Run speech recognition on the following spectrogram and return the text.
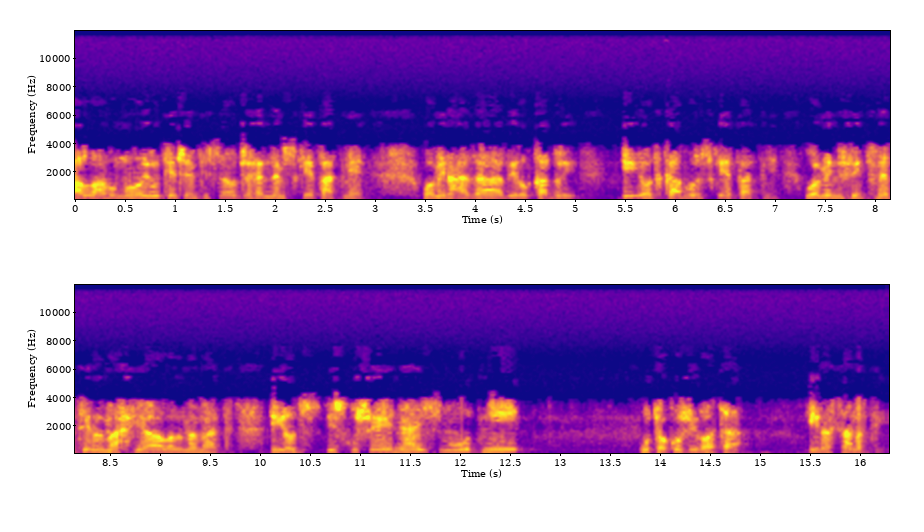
Allahu moj, utječem ti se od jahannemske patnje. Wa min azabi l-qabri i od kaburske patnje. Wa min fitneti l-mahja wal-mamat. I od iskušenja i smutnji u toku života i na samrti.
